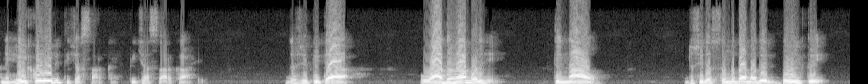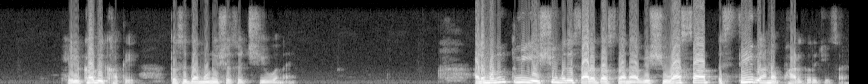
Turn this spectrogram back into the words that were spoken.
आणि हेलकवलेली तिच्यासारखा आहे तिच्यासारखा आहे. जशी ती त्या वादळामध्ये ती नाव जशी त्या समुद्रामध्ये डोलते हेलकावे खाते तसं त्या मनुष्याचं जीवन आहे. आणि म्हणून तुम्ही येशूमध्ये चालत असताना विश्वासात स्थिर राहणं फार गरजेचं आहे.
